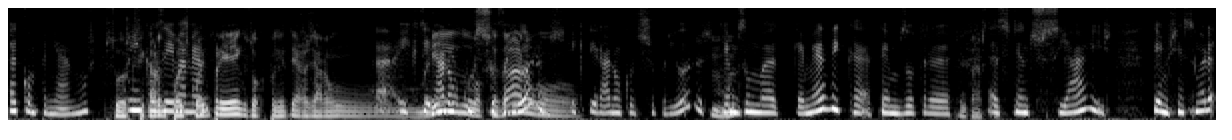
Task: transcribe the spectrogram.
acompanhamos. Pessoas que ficaram depois com empregos ou que depois até arranjaram um ah, e que tiraram marido, cursos superiores ou... e que tiraram cursos superiores. Uhum. Temos uma que é médica, temos outra Fantástico. assistentes sociais, temos sim senhora,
